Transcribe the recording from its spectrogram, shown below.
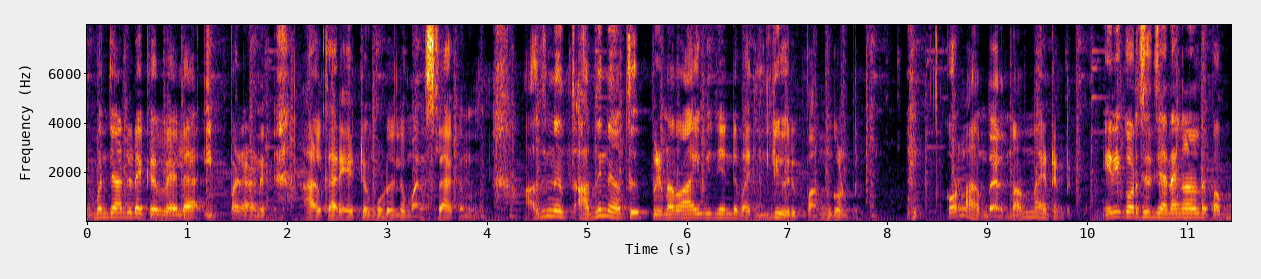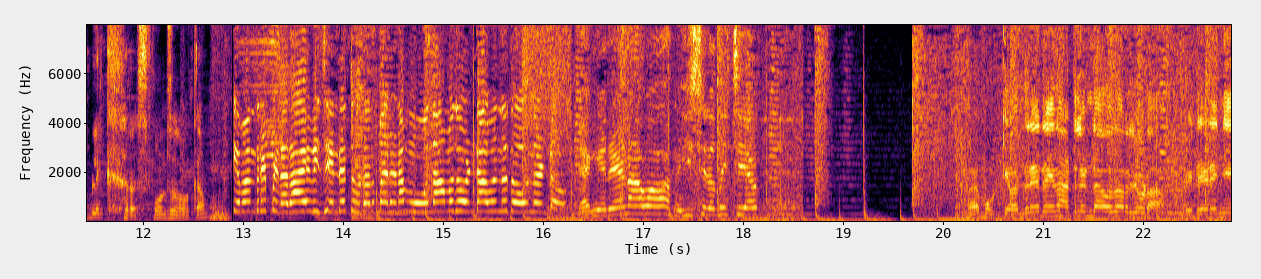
ഉമ്മൻചാണ്ടിയുടെയൊക്കെ വില ഇപ്പോഴാണ് ആൾക്കാർ ഏറ്റവും കൂടുതൽ മനസ്സിലാക്കുന്നത്. അതിന് അതിനകത്ത് പിണറായി വിജയന്റെ വലിയൊരു പങ്കുണ്ട്. കൊള്ളാം എന്തായാലും നന്നായിട്ടുണ്ട്. ഇനി കുറച്ച് ജനങ്ങളുടെ പബ്ലിക് റെസ്പോൺസ് നോക്കാം. മുഖ്യമന്ത്രി പിണറായി വിജയന്റെ തുടർഭരണം മൂന്നാമതും ഉണ്ടാവുമെന്ന് തോന്നുന്നുണ്ടോ? എങ്ങനെയാണാവോ? ഈശ്വര നിശ്ചയം മുഖ്യമന്ത്രി തന്നെ ഈ നാട്ടിലുണ്ടാവുമെന്ന് അറിഞ്ഞൂടാ. പിന്നീട് ഇനി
